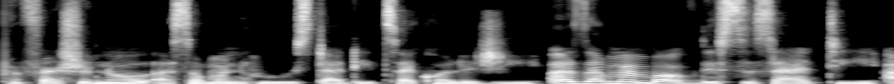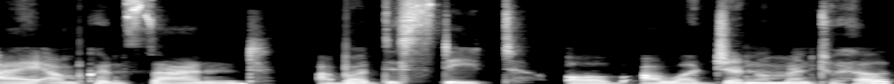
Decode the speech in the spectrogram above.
professional, as someone who studied psychology, as a member of this society, I am concerned about the state of our general mental health.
